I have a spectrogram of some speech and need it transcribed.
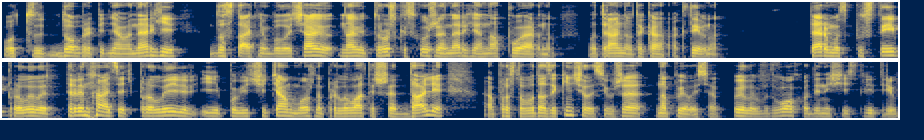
От добре підняв енергії, достатньо було чаю, навіть трошки схожа енергія на пуерну. От реально така активна. Термос пустий, пролили 13 проливів, і по відчуттям можна приливати ще далі. Просто вода закінчилась і вже напилися. Пили вдвох 1,6 літрів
